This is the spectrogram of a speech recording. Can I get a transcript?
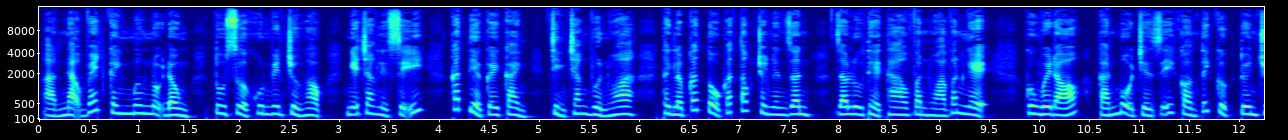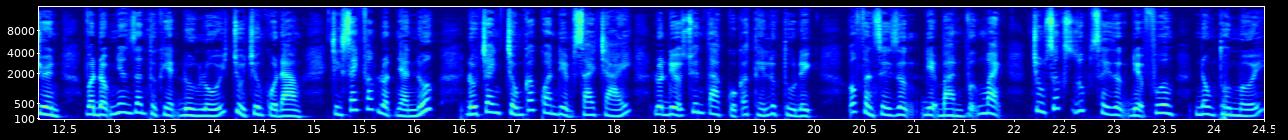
à, nạo vét kênh mương nội đồng, tu sửa khuôn viên trường học, nghĩa trang liệt sĩ, cắt tỉa cây cảnh, chỉnh trang vườn hoa, thành lập các tổ cắt tóc cho nhân dân, giao lưu thể thao, văn hóa văn nghệ, Cùng với đó, cán bộ chiến sĩ còn tích cực tuyên truyền, vận động nhân dân thực hiện đường lối, chủ trương của Đảng, chính sách pháp luật nhà nước, đấu tranh chống các quan điểm sai trái, luận điệu xuyên tạc của các thế lực thù địch, góp phần xây dựng địa bàn vững mạnh, chung sức giúp xây dựng địa phương nông thôn mới.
